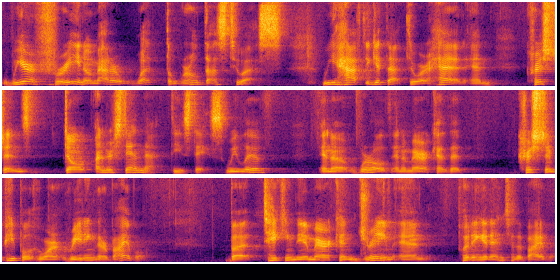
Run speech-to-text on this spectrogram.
we are free no matter what the world does to us. We have to get that through our head, and Christians don't understand that these days. We live in a world in America that Christian people who aren't reading their Bible, but taking the American dream and putting it into the Bible.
